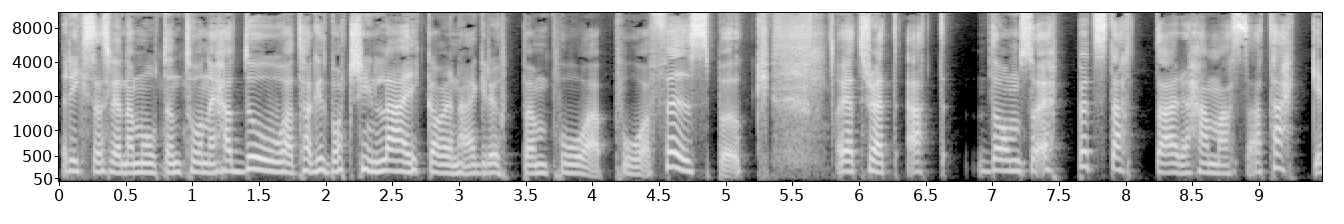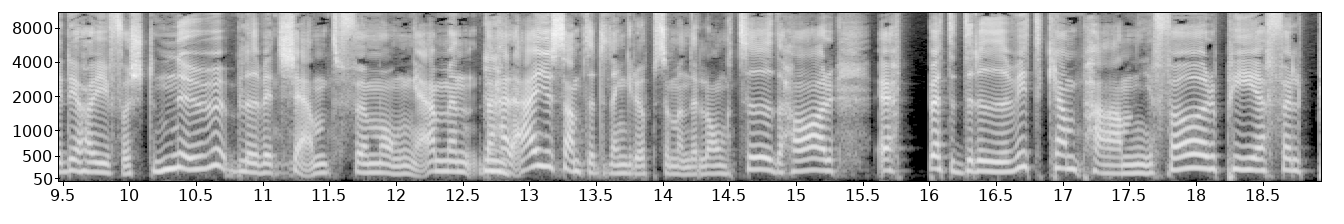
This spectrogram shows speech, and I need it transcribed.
riksdagsledamoten Tony Haddou har tagit bort sin like av den här gruppen på, på Facebook. Och jag tror att, att de så öppet stöttar Hamas attacker, det har ju först nu blivit känt för många. Men det här mm. är ju samtidigt en grupp som under lång tid har öppet drivit kampanj för PFLP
